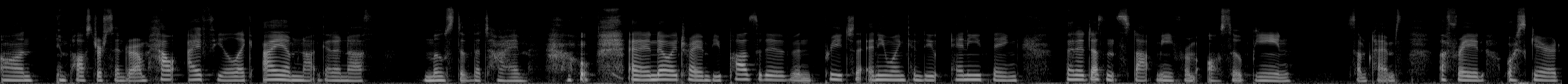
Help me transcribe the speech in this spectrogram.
on imposter syndrome, how I feel like I am not good enough most of the time. and I know I try and be positive and preach that anyone can do anything, but it doesn't stop me from also being sometimes afraid or scared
